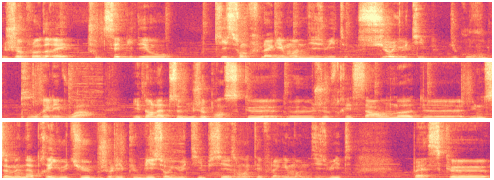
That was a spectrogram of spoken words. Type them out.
j'uploaderai toutes ces vidéos qui sont flaguées moins de 18 sur YouTube. Du coup vous pourrez les voir. Et dans l'absolu, je pense que euh, je ferai ça en mode euh, une semaine après YouTube, je les publie sur YouTube si elles ont été flaguées moins de 18. Parce que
